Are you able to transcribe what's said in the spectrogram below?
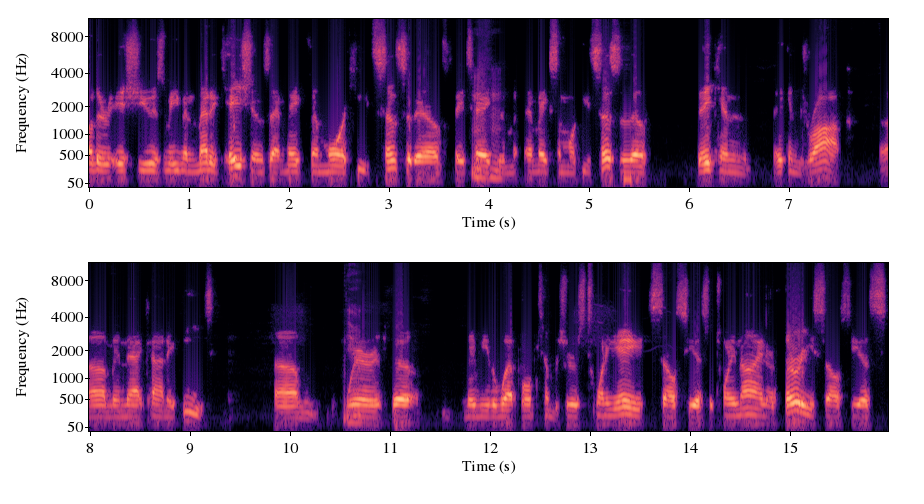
other issues, even medications that make them more heat sensitive, they take Mhm. them and makes them more heat sensitive. They can they can drop um, in that kind of heat. Um. Where the maybe the wet bulb temperature is 28 Celsius or 29 or 30 Celsius.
